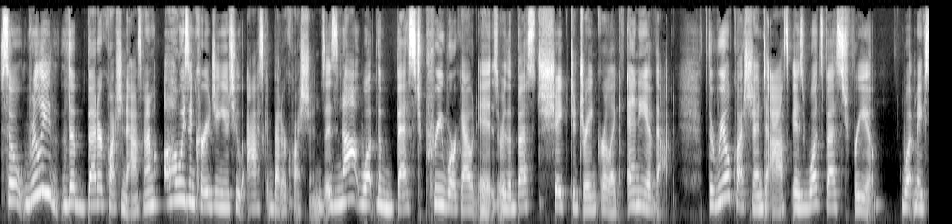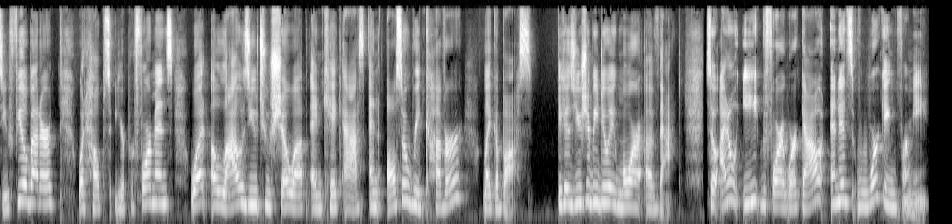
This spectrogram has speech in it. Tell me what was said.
So, really, the better question to ask, and I'm always encouraging you to ask better questions, is not what the best pre workout is or the best shake to drink or like any of that. The real question to ask is what's best for you? What makes you feel better? What helps your performance? What allows you to show up and kick ass and also recover like a boss? Because you should be doing more of that. So I don't eat before I work out, and it's working for me.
